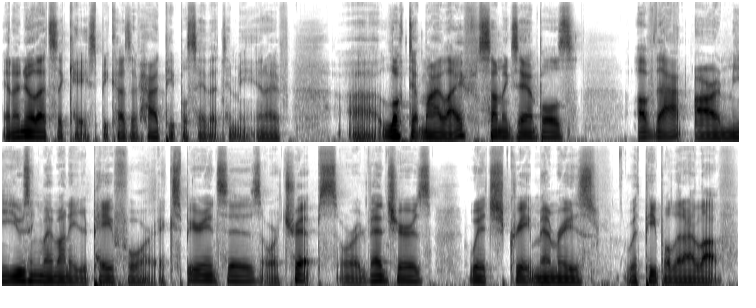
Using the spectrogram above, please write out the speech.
And I know that's the case because I've had people say that to me. And I've uh, looked at my life. Some examples of that are me using my money to pay for experiences or trips or adventures, which create memories with people that I love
